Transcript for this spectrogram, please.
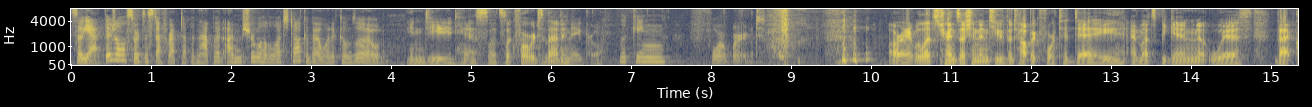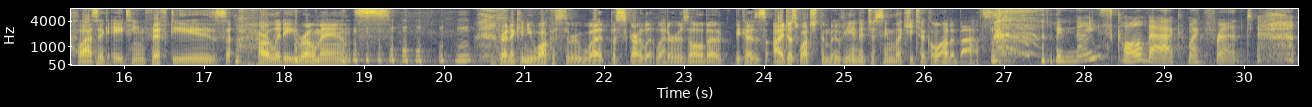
So, yeah, there's all sorts of stuff wrapped up in that, but I'm sure we'll have a lot to talk about when it comes out. Indeed, yes. Let's look forward to that in April. Looking forward. All right, well, let's transition into the topic for today, and let's begin with that classic 1850s harlotty romance. Brenna, can you walk us through what the Scarlet Letter is all about? Because I just watched the movie, and it just seemed like she took a lot of baths. nice callback, my friend.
